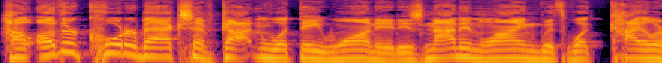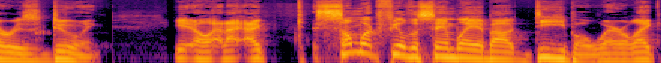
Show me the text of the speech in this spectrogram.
how other quarterbacks have gotten what they wanted is not in line with what Kyler is doing. You know, and I, I somewhat feel the same way about Deebo, where like,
